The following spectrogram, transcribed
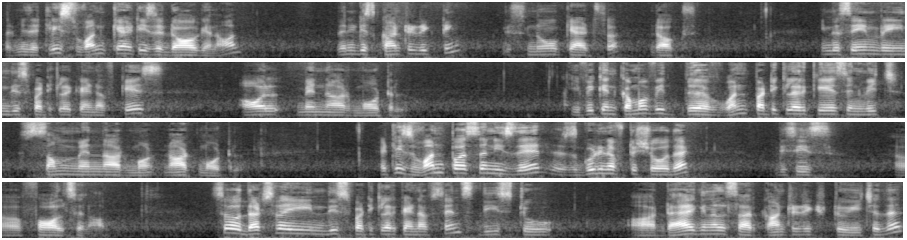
that means at least one cat is a dog and all then it is contradicting this no cats are dogs. In the same way in this particular kind of case all men are mortal if we can come up with the one particular case in which some men are mo not mortal at least one person is there is good enough to show that this is uh, false and all. So that is why in this particular kind of sense these two uh, diagonals are contradictory to each other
